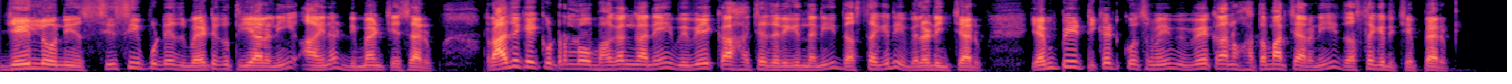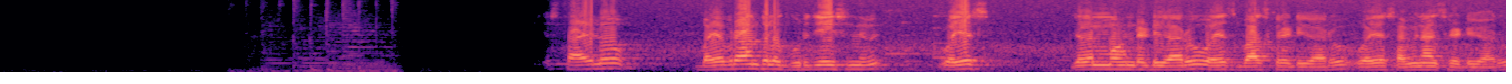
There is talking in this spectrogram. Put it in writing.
జైల్లోని సీసీ ఫుటేజ్ బయటకు తీయాలని ఆయన డిమాండ్ చేశారు. రాజకీయ కుట్రలో భాగంగానే వివేక హత్య జరిగిందని దస్తగిరి వెల్లడించారు. ఎంపీ టికెట్ కోసమే వివేకాను హతమార్చారని దస్తగిరి చెప్పారు. స్థాయిలో భయభ్రాంతులకు గురి చేసింది వైఎస్ జగన్మోహన్ రెడ్డి గారు వైఎస్ భాస్కర్ రెడ్డి గారు వైఎస్ అవినాష్ రెడ్డి గారు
